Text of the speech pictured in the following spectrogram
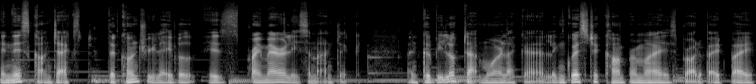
In this context, the country label is primarily semantic and could be looked at more like a linguistic compromise brought about by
